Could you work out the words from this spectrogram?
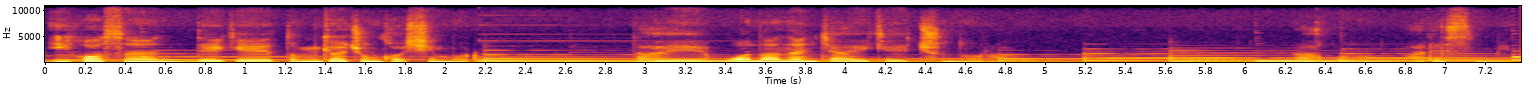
이것은 내게 넘겨준 것이므로 나의 원하는 자에게 주노라. 라고 말했습니다.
